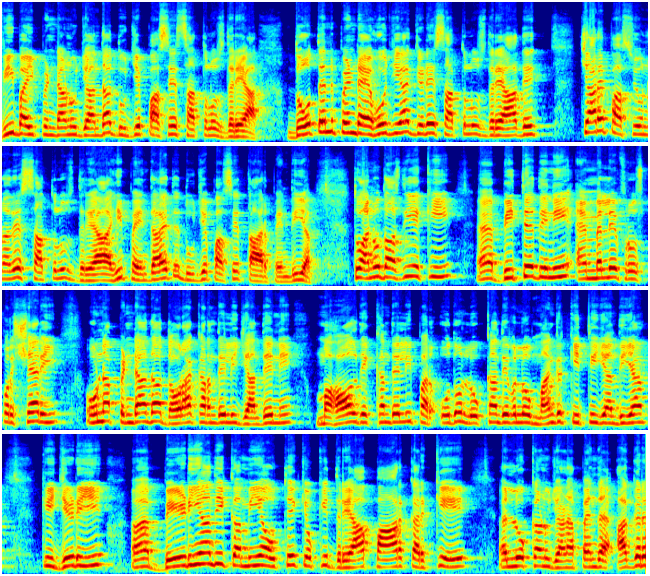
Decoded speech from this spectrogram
22 ਪਿੰਡਾਂ ਨੂੰ ਜਾਂਦਾ, ਦੂਜੇ ਪਾਸੇ ਸਤਲੁਜ ਦਰਿਆ। ਦੋ ਤਿੰਨ ਪਿੰਡ ਇਹੋ ਜਿਹੇ ਆ ਜਿਹੜੇ ਸਤਲੁਜ ਦਰਿਆ ਦੇ ਚਾਰੇ ਪਾਸੇ ਉਹਨਾਂ ਦੇ ਸਤਲੁਜ ਦਰਿਆ ਹੀ ਪੈਂਦਾ ਹੈ ਤੇ ਦੂਜੇ ਪਾਸੇ ਤਾਰ ਪੈਂਦੀ ਆ। ਤੁਹਾਨੂੰ ਦੱਸ ਦਈਏ ਕਿ ਬੀਤੇ ਦਿਨੀ ਐਮਐਲਏ ਫਿਰੋਜ਼ਪੁਰ ਸ਼ਹਿਰੀ ਉਹਨਾਂ ਪਿੰਡਾਂ ਦਾ ਦੌਰਾ ਕਰਨ ਦੇ ਲਈ ਜਾਂਦੇ ਨੇ, ਮਾਹੌਲ ਦੇਖਣ ਦੇ ਲਈ, ਪਰ ਉਦੋਂ ਲੋਕਾਂ ਦੇ ਵੱਲੋਂ ਮੰਗ ਕੀਤੀ ਜਾਂਦੀ ਆ ਕਿ ਜਿਹੜੀ ਬੇੜੀਆਂ ਦੀ ਕਮੀ ਆ ਉੱਥੇ ਕਿਉਂਕਿ ਦਰਿਆ ਪਾਰ ਕਰਕੇ ਲੋਕਾਂ ਨੂੰ ਜਾਣਾ ਪੈਂਦਾ ਅਗਰ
